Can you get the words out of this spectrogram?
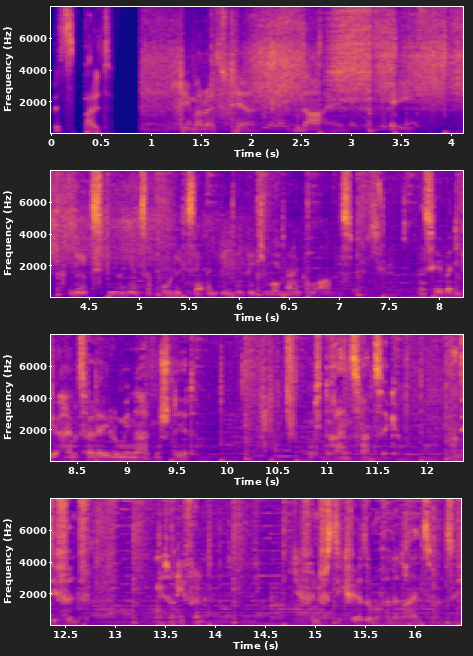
Bis bald. TMRS 10, 9, 8. The experience of 47 individual medical officers. Was hier über die Geheimzahl der Illuminaten steht. Und die 23. Und die 5. Wieso die 5? Die 5 ist die Quersumme von der 23.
